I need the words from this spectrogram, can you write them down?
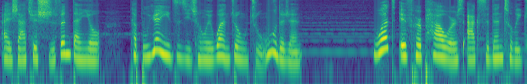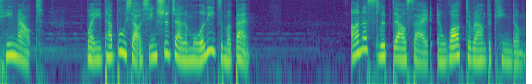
艾莎却十分担忧，她不愿意自己成为万众瞩目的人。 What if her powers accidentally came out? 万一她不小心施展了魔力怎么办？Anna slipped outside and walked around the kingdom.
